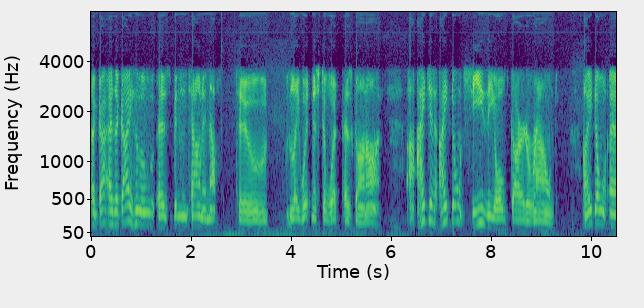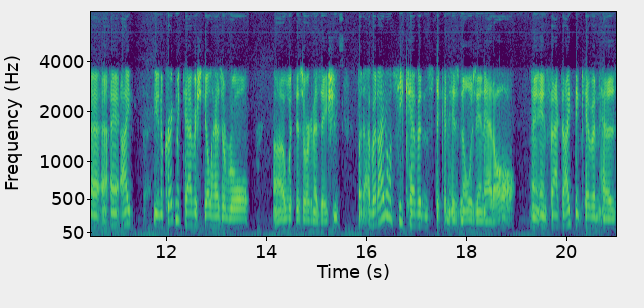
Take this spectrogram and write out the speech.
a guy, as a guy who has been in town enough to lay witness to what has gone on I just I don't see the old guard around. I don't. Uh, I, I you know Craig MacTavish still has a role uh, with this organization, but but I don't see Kevin sticking his nose in at all. In fact, I think Kevin has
